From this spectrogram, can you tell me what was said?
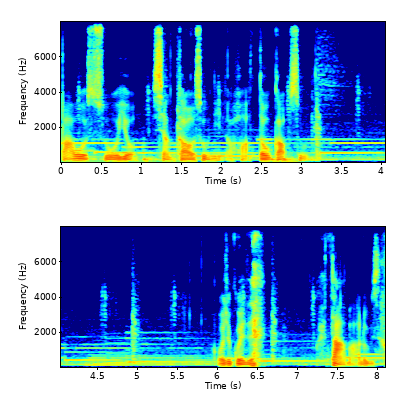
把我所有想告诉你的话都告诉你。”我就跪在 大马路上，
